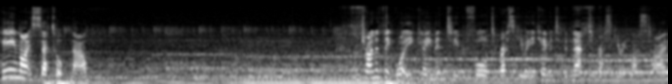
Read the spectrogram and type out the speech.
He might set up now. I'm trying to think what he came into before to rescue it. He came into the net to rescue it last time.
